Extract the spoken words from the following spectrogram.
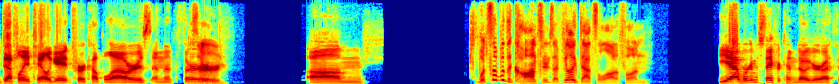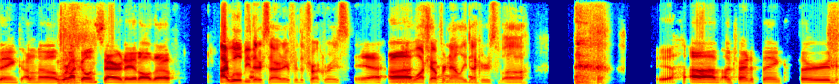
definitely tailgate for a couple hours, and then third, there- um, What's up with the concerts? I feel like that's a lot of fun. yeah, we're gonna stay for Tim Dugger. I think. I don't know. We're not going Saturday at all, though. I will be there Saturday for the truck race. Yeah. Uh, watch out for Natalie Decker's. Uh, yeah. Um, I'm trying to think. Third,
